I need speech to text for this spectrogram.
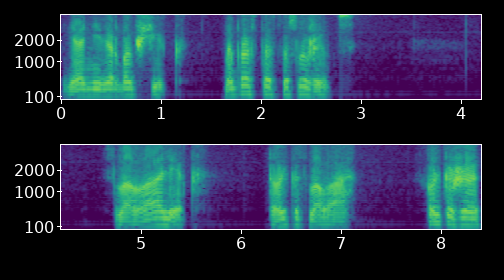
я не вербовщик». Мы просто сослуживцы. Слова, Олег, только слова. Сколько же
